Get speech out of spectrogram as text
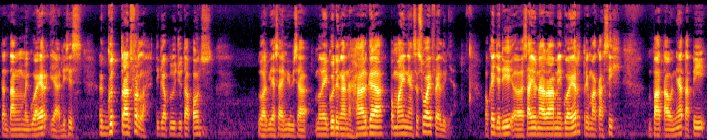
tentang Maguire ya this is a good transfer lah 30 juta pounds luar biasa MU bisa melego dengan harga pemain yang sesuai value-nya. Oke, jadi uh, sayonara Maguire, terima kasih 4 tahunnya tapi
